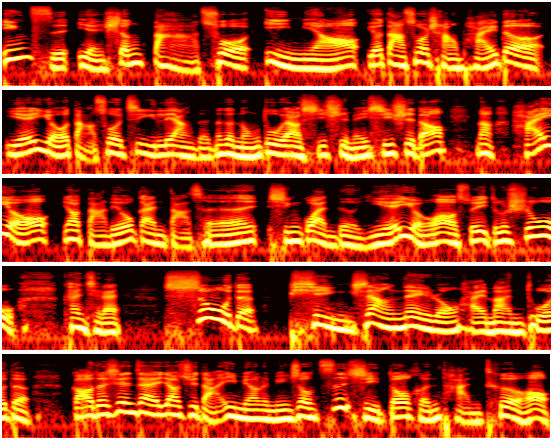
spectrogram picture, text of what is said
因此衍生打错疫苗，有打错厂牌的，也有打错剂量的，那个浓度要稀释没稀释的哦。那还有要打流感打成新冠的也有哦。所以这个失误看起来失误的。品相内容还蛮多的，搞得现在要去打疫苗的民众自己都很忐忑哦，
